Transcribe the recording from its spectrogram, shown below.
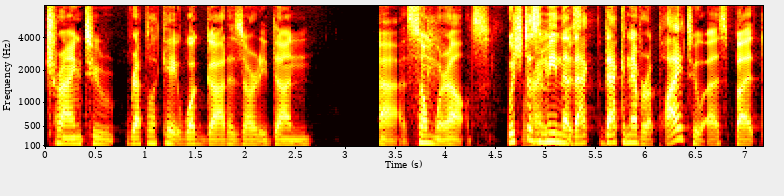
trying to replicate what God has already done uh, somewhere else. Which doesn't Right. mean that, This- that that can never apply to us, but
